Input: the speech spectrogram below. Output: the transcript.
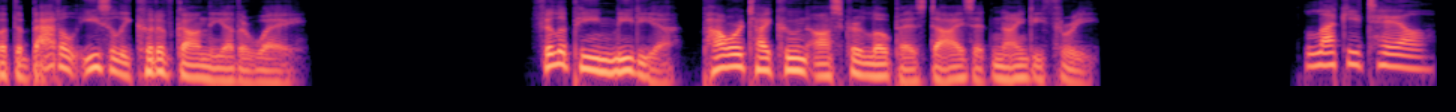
But the battle easily could have gone the other way. Philippine media, power tycoon Oscar Lopez dies at 93. Lucky Tail.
